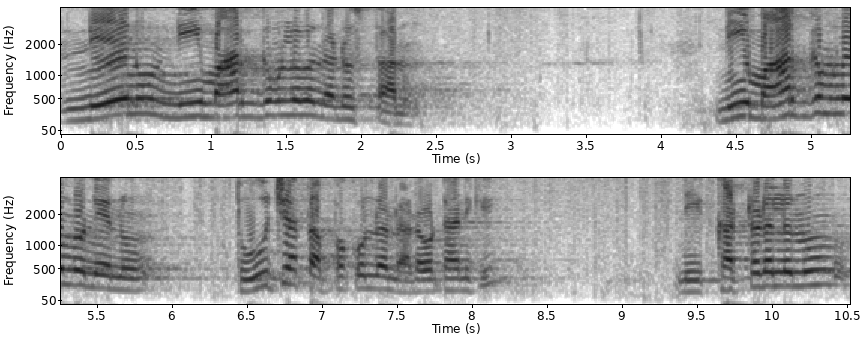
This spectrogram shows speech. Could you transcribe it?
నేను నీ మార్గంలో నడుస్తాను. నీ మార్గంలో నేను తూచ తప్పకుండా నడవటానికి నీ కట్టడలను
